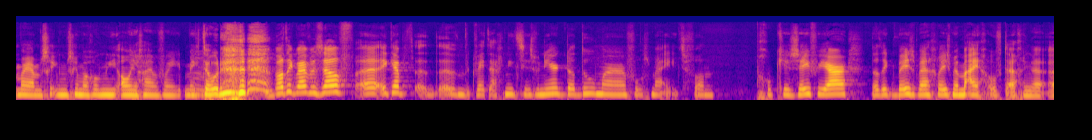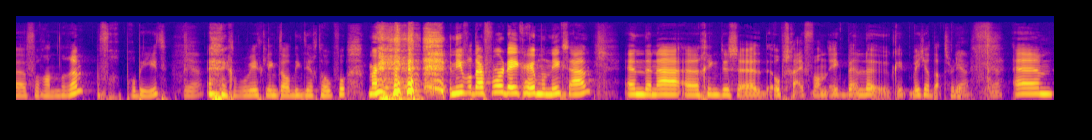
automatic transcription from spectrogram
maar ja, misschien, misschien mag ook niet al je geheimen van je mm. methode. Mm. wat ik bij mezelf, uh, ik heb, uh, ik weet eigenlijk niet sinds wanneer ik dat doe, maar volgens mij iets van gokje zeven jaar dat ik bezig ben geweest met mijn eigen overtuigingen uh, veranderen. Of geprobeerd. Ja. geprobeerd klinkt al niet echt hoopvol. Maar in ieder geval daarvoor deed ik er helemaal niks aan. En daarna ging ik dus opschrijven van ik ben leuk. Ik, weet je wel, dat soort dingen. Ja, um,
